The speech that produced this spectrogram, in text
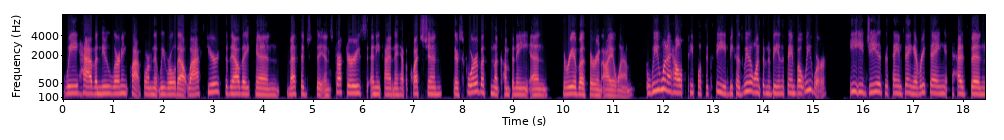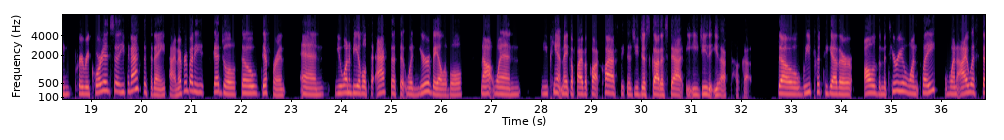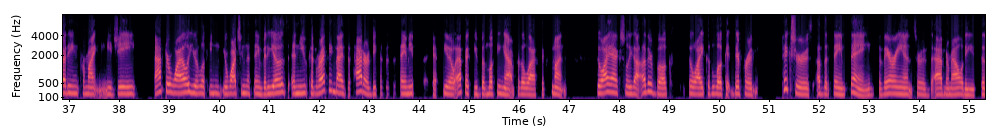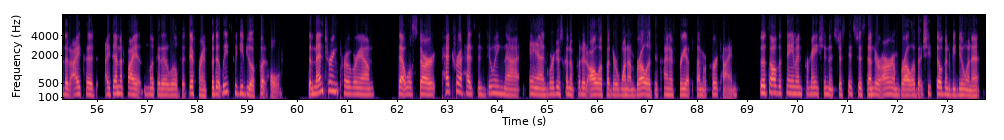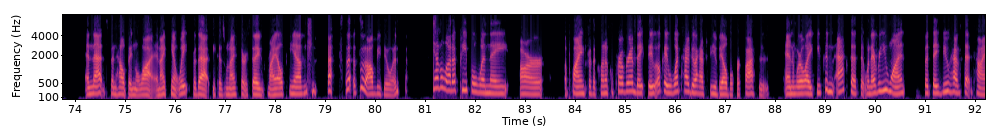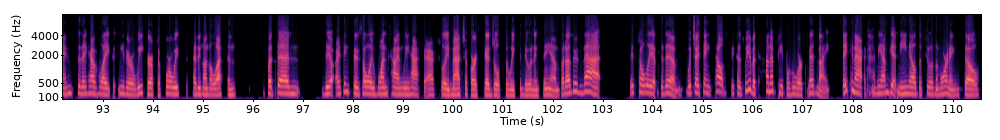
We have a new learning platform that we rolled out last year. So now they can message the instructors anytime they have a question. There's four of us in the company and three of us are in IOM. We want to help people succeed because we don't want them to be in the same boat we were. EEG is the same thing. Everything has been pre recorded so you can access it anytime. Everybody's schedule is so different, and you want to be able to access it when you're available, not when you can't make a five o'clock class because you just got a stat EEG that you have to hook up. So we put together all of the material one place. When I was studying for my EEG, after a while you're looking you're watching the same videos and you can recognize the pattern because it's the same you know epoch you've been looking at for the last six months so i actually got other books so i could look at different pictures of the same thing the variants or the abnormalities so that i could identify it and look at it a little bit different but at least we give you a foothold the mentoring program that will start. Petra has been doing that, and we're just going to put it all up under one umbrella to kind of free up some of her time. So it's all the same information. It's just it's just under our umbrella, but she's still going to be doing it, and that's been helping a lot. And I can't wait for that because when I start saying my LPM, that's, that's what I'll be doing. Have a lot of people when they are applying for the clinical program, they say, okay, what time do I have to be available for classes? And we're like, you can access it whenever you want but they do have set times. So they have like either a week or up to four weeks, depending on the lesson. But then the, I think there's only one time we have to actually match up our schedule so we can do an exam. But other than that, it's totally up to them, which I think helps because we have a ton of people who work midnight. They can act. I mean, I'm getting emails at two in the morning. So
